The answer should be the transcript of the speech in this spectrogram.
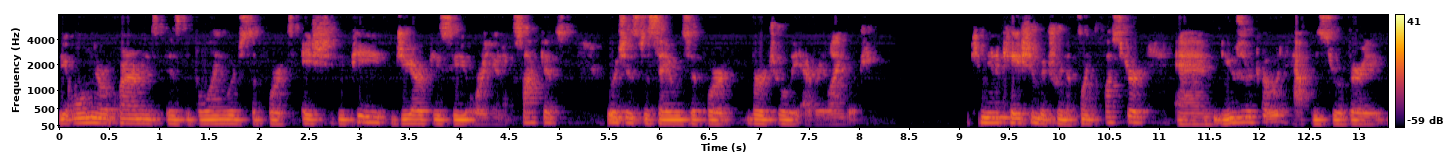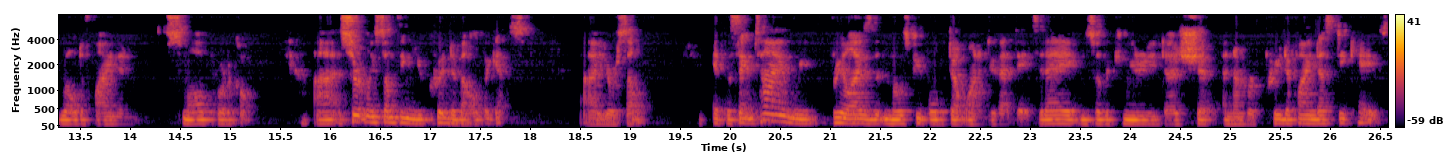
The only requirement is that the language supports HTTP, gRPC, or Unix sockets, which is to say we support virtually every language. Communication between the Flink cluster and user code happens through a very well-defined and small protocol. Uh, certainly something you could develop against uh, yourself. At the same time, we realize that most people don't want to do that day to day, and so the community does ship a number of predefined SDKs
